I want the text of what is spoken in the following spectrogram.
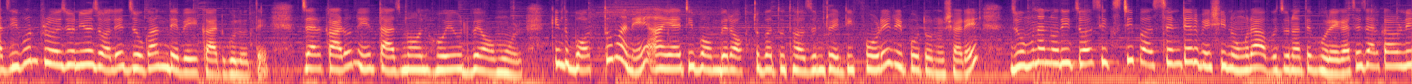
আজীবন প্রয়োজনীয় জলের যোগান দেবে এই কাঠগুলোতে, যার কারণে তাজমহল হয়ে উঠবে অমর। কিন্তু বর্তমানে আইআইটি বম্বের অক্টোবর টু থাউজেন্ড টোয়েন্টি ফোরের রিপোর্ট অনুসারে যমুনা নদীর জল সিক্সটি পার্সেন্টের বেশি নোংরা আবর্জনাতে ভরে গেছে, যার কারণে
